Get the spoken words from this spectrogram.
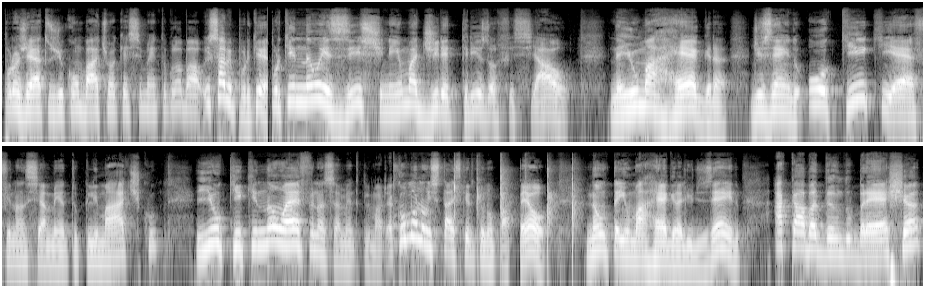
projetos de combate ao aquecimento global. E sabe por quê? Porque não existe nenhuma diretriz oficial, nenhuma regra dizendo o que, que é financiamento climático e o que, que não é financiamento climático. É como não está escrito no papel, não tem uma regra ali dizendo, acaba dando brecha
